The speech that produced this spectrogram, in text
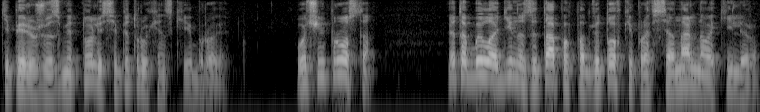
Теперь уже взметнулись и петрухинские брови. Очень просто. Это был один из этапов подготовки профессионального киллера.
